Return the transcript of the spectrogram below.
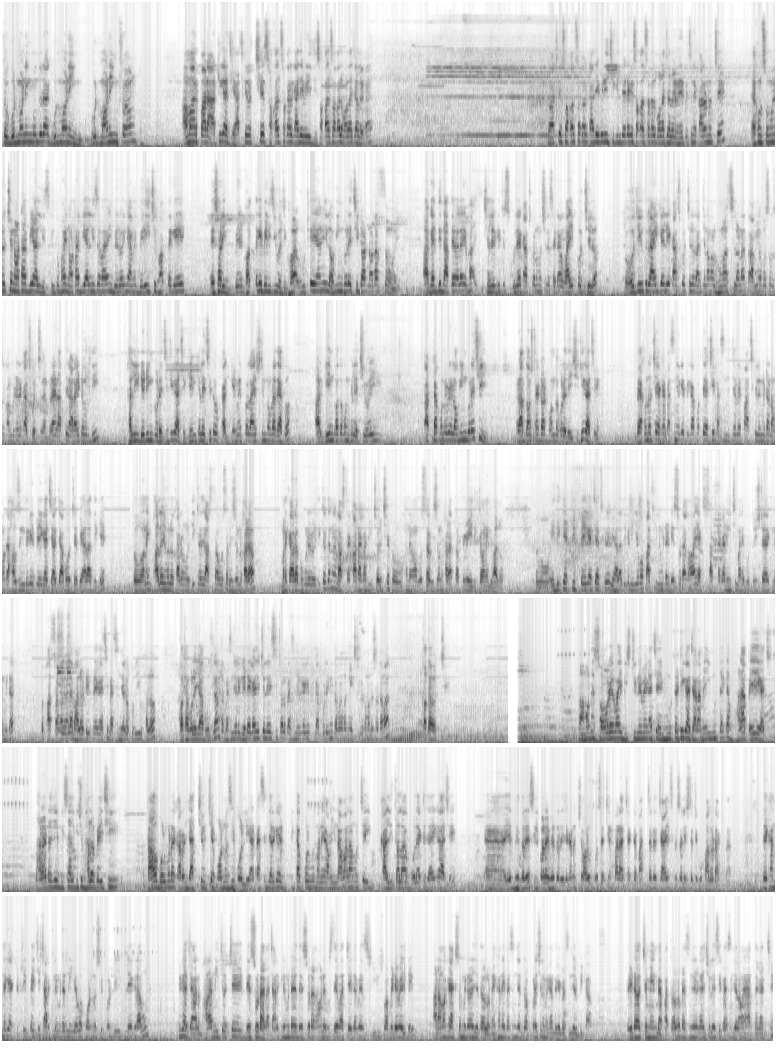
তো good morning বন্ধুরা good morning good morning from আমার পাড়া, ঠিক আছে? আজকে হচ্ছে সকাল সকাল কাজে বেরিয়েছি। সকাল সকাল বলা চলে না। তো আজকে সকাল সকাল কাজে বেরিয়েছি, কিন্তু এটাকে সকাল সকাল বলা চলে না। এর পেছনে কারণ হচ্ছে, এখন সময় হচ্ছে নটা বিয়াল্লিশ। কিন্তু ভাই, নটা বিয়াল্লিশে ভাই, আমি বেরোইনি, আমি বেরিয়েছি ঘর থেকে এই সরি ঘর থেকে বেরিয়েছি বলছি। ঘর উঠে আমি লগ করেছি ডট নটার সময়। আগের দিন রাতেবেলায় ভাই, ছেলের কিছু স্কুলের কাজকর্ম ছিল, সেটা ওয়াইফ করছিল। তো ও যেহেতু লাইট জ্বালিয়ে কাজ করছিল, তার জন্য আমার ঘুম আসছিল না, তো আমিও বসে বসে কম্পিউটারে কাজ করছিলাম। প্রায় রাত্রি আড়াইটা অবধি খালি এডিটিং করেছি, ঠিক আছে? গেম খেলেছি তো গেমের তো লাইভ স্ট্রিম তোমরা দেখো। আর গেম কতক্ষণ খেলেছি? ওই আটটা পনেরোয় লগ ইন করেছি, রাত দশটায় ডট বন্ধ করে দিয়েছি, ঠিক আছে? তো এখন হচ্ছে একটা প্যাসেঞ্জারকে পিক আপ করতে যাচ্ছি প্যাসেঞ্জার যাবে পাঁচ কিলোমিটার আমাদের হাউজিং থেকে পেয়ে গেছে, আর যাব হচ্ছে বেহালার দিকে। তো অনেক ভালোই হলো, কারণ ওই দিকটা রাস্তা অবস্থা ভীষণ খারাপ। মানে কেওড়া পুকুরের ওই দিকটাতে না রাস্তা কাটাকাটি চলছে, তো ওখানে অবস্থা ভীষণ খারাপ, তার থেকে এই দিকটা অনেক ভালো। তো এদিকে ট্রিপ পেয়ে গেছে আজকে। বেহালা দিকে নিয়ে যাব। পাঁচ কিলোমিটার দেড়শো টাকা হয়, একশো ষাট টাকা নিয়েছি মানে বত্রিশ টাকা কিলোমিটার। তো ফার্স্ট সকালবেলা ভালো ট্রিপ পেয়ে গেছে। প্যাসেঞ্জারও খুবই ভালো। কথা বলে যা বুঝলাম। তো প্যাসেঞ্জারের গেটে কাছে চলে এসেছি। চলো প্যাসেঞ্জারকে পিক আপ করে নিই তারপর আবার নেক্সট ট্রিপে তোমাদের সাথে আমার কথা হচ্ছে। তো আমাদের শহরে ভাই বৃষ্টি নেমে গেছে এই মুহূর্তে, ঠিক আছে? আর আমি এই মুহূর্তে একটা ভাড়া পেয়ে গেছি। ভাড়াটা যে বিশাল কিছু ভালো পেয়েছি, তাও বলব না, কারণ যাচ্ছি হচ্ছে পর্ণসী পল্লী। আর প্যাসেঞ্জারকে পিক আপ করব মানে আমি নামালাম হচ্ছে এই কালীতলা বলে একটা জায়গা আছে। এর ভেতরে, শিল্পারের ভেতরে, যেখানে হচ্ছে অরূপ ঘোষের চেম্বার আছে, একটা বাচ্চাদের চাইল্ড স্পেশালিস্ট আছে খুব ভালো ডাক্তার। তো এখান থেকে একটা ট্রিপ পেয়েছি, চার কিলোমিটার নিয়ে যাব পর্ণসী পল্লী প্লে গ্রাউন্ড ঠিক আছে? আর ভাড়া নিচে হচ্ছে দেড়শো টাকা, চার কিলোমিটারে দেড়শো টাকা মানে বুঝতে পারছি, এটা বেশ হিউজ প্রফিটেবল ট্রিপ আর আমাকে একশো মিটারে যেতে হলো না এখানে প্যাসেঞ্জার ড্রপ করেছিলাম, এখান থেকে প্যাসেঞ্জার পিক আপ তো এটা হচ্ছে মেন ব্যাপার। তো হলো প্যাসেঞ্জার গাড়ি চলে এসেছি প্যাসেঞ্জার আমার হাত দেখাচ্ছে।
